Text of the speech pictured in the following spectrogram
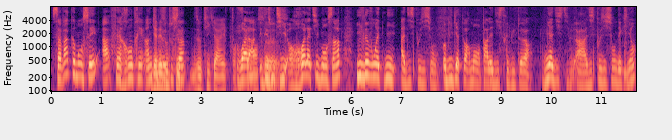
ça va commencer à faire rentrer un petit peu tout ça. Des outils qui arrivent pour Voilà, des outils relativement simples. Ils devront être mis à disposition obligatoirement par les distributeurs, mis à disposition des clients.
